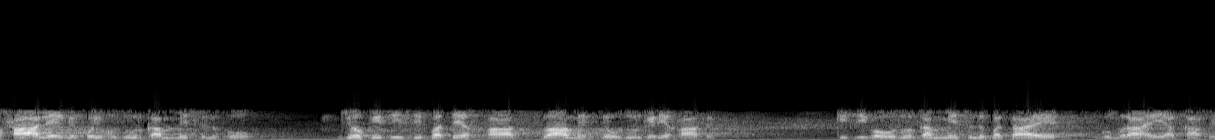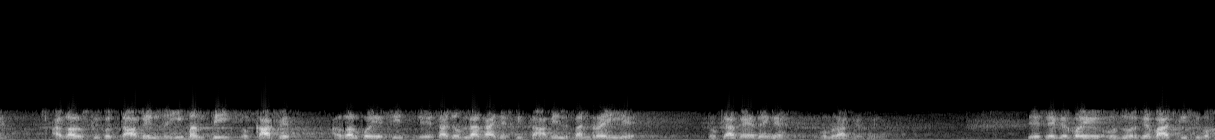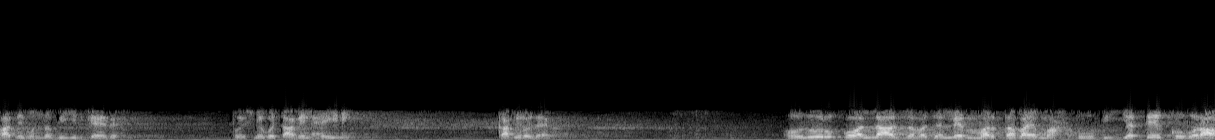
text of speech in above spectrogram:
حال ہے کہ کوئی حضور کا مثل ہو، جو کسی صفت خاصہ میں، جو حضور کے لیے خاص ہے، کسی کو حضور کا مثل بتائے گمراہ ہے یا کافر۔ اگر اس کی کوئی تعویل نہیں بنتی تو کافر۔ اگر کوئی ایسی، ایسا جملہ کا ہے جس کی تعویل بن رہی ہے تو کیا کہہ دیں گے؟ گمراہ کہہ دیں گے۔ جیسے کہ کوئی حضور کے بعد کسی کو خاتم النبیین کہہ دے، تو اس میں کوئی تعویل ہے ہی نہیں۔ کافر ہو جائے گا حضور کو اللہ عز و جل مرتبہ محبوبیت کبرا،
